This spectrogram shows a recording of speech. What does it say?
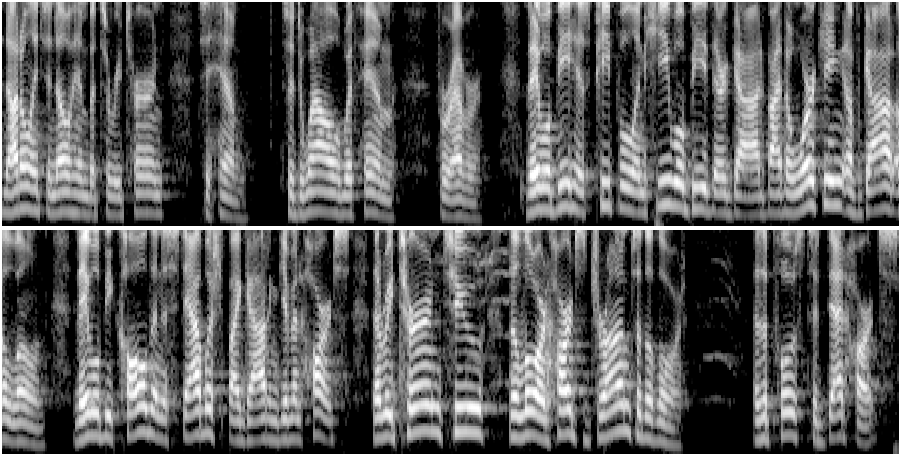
not only to know him, but to return to him, to dwell with him forever. They will be his people, and he will be their God by the working of God alone. They will be called and established by God and given hearts that return to the Lord, hearts drawn to the Lord, as opposed to dead hearts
